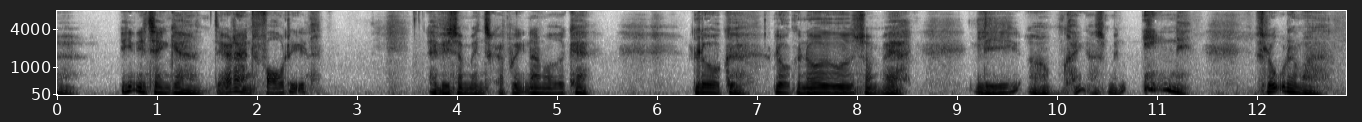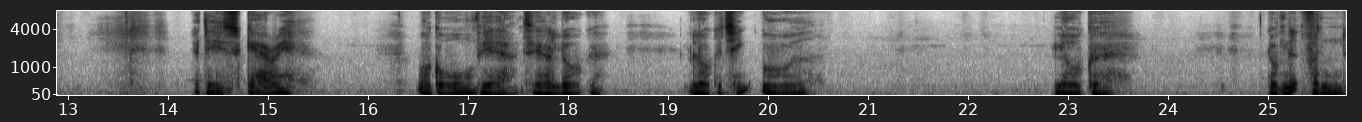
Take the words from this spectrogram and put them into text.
Øh, egentlig tænker jeg, det er da en fordel, at vi som mennesker på en eller anden måde kan lukke, lukke noget ud, som er lige omkring os. Men egentlig slog det mig, at det er scary, hvor gode vi er til at lukke, lukke ting ude. Lukke, lukke ned for den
